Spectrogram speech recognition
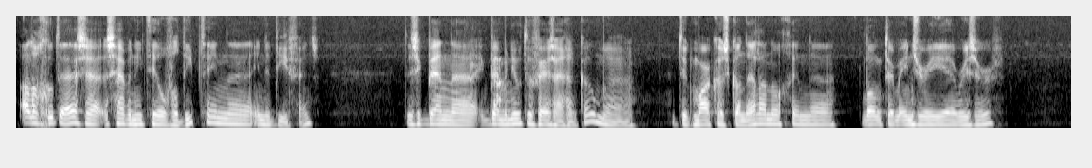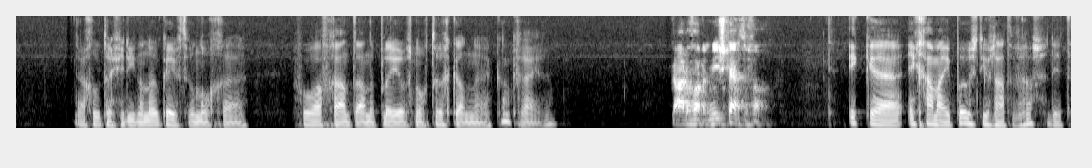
alle goed. Hè? Ze, ze hebben niet heel veel diepte in, in de defense. Dus ik ben, ik ben benieuwd hoe ver zij gaan komen. Natuurlijk Marco Scandella nog in long-term injury reserve. Nou goed, als je die dan ook eventueel nog voorafgaand aan de playoffs nog terug kan, kan krijgen. Nou, daar wordt het niet slechter van. Ik, ik ga mij positief laten verrassen dit,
